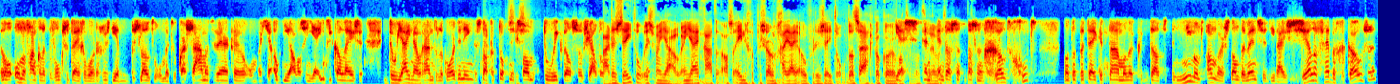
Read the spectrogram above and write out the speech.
uh, onafhankelijke volksvertegenwoordigers, die hebben besloten om met elkaar samen te werken, omdat je ook niet alles in je eentje kan lezen. Doe jij nou ruimtelijke ordening? Daar snap ik toch niks van. Doe ik wel sociaal. Maar de zetel is van jou en jij gaat als enige persoon ga jij over de zetel. Dat is eigenlijk ook uh, yes. wat, wat, en, en dat, is, dat is een groot goed. Want dat betekent namelijk dat niemand anders dan de mensen die wij zelf hebben gekozen,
